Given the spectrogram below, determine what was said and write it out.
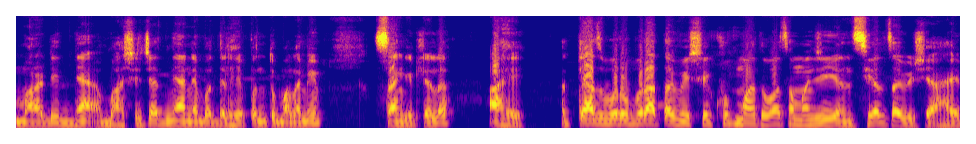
मराठी ज्ञा भाषेच्या ज्ञानाबद्दल हे पण तुम्हाला मी सांगितलेलं आहे. त्याचबरोबर आता विषय खूप महत्त्वाचा म्हणजे एन सी एलचा विषय आहे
